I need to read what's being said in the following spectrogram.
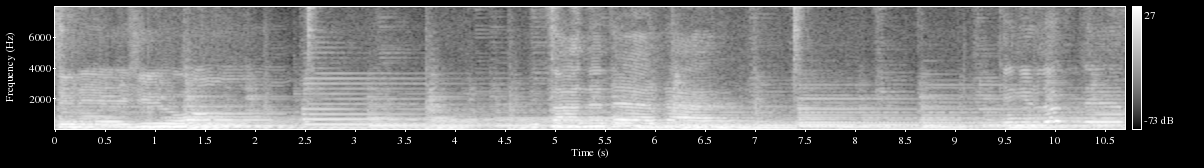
soon as you want. You find that they're not. Can you look them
